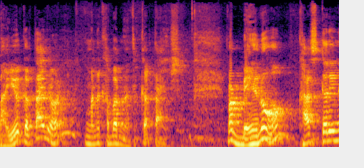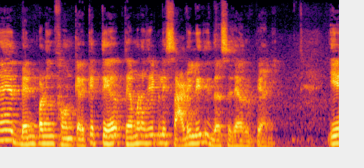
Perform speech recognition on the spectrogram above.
ભાઈઓ કરતા જ હોય, મને ખબર નથી, કરતા જ પણ બહેનો, ખાસ કરીને બેનપણીને ફોન કરે કે તે, તેમણે જે પેલી સાડી લીધી દસ હજાર રૂપિયાની, એ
